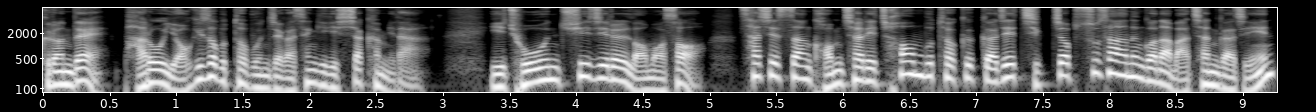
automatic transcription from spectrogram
그런데 바로 여기서부터 문제가 생기기 시작합니다. 이 좋은 취지를 넘어서 사실상 검찰이 처음부터 끝까지 직접 수사하는 거나 마찬가지인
